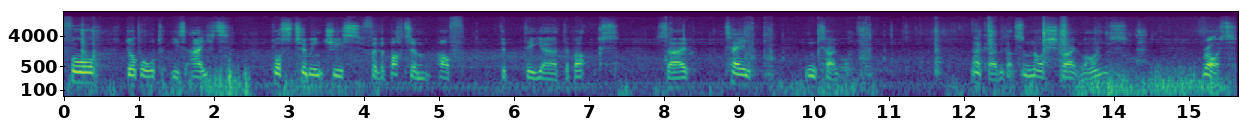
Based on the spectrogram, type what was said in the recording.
four doubled is eight plus two inches for the bottom of the the, uh, the box. So 10 in total. Okay we've got some nice straight lines Right,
